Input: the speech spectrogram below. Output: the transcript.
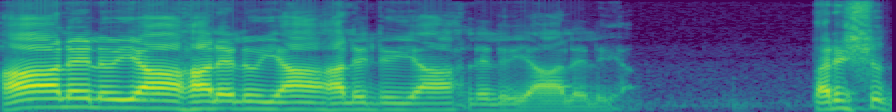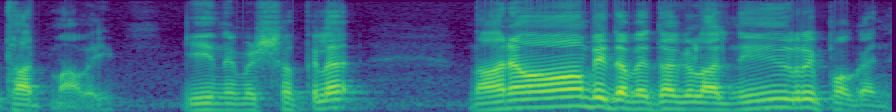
ഹാലലുയ ഹലലുയ ഹലലുയ ഹലലുയ ഹലലുയ പരിശുദ്ധാത്മാവേ ഈ നിമിഷത്തിൽ നാനാവിധ വിധകളാൽ നീറിപ്പകഞ്ഞ്.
